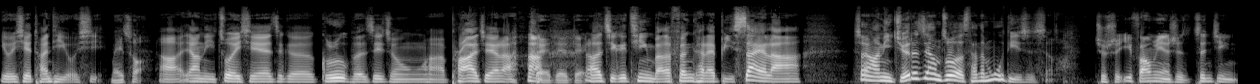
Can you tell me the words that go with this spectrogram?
有一些团体游戏，没错啊，让你做一些这个 group 的这种啊 project 啦，对对对，然后几个 team 把它分开来比赛啦。邵阳，你觉得这样做它的目的是什么？就是一方面是增进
